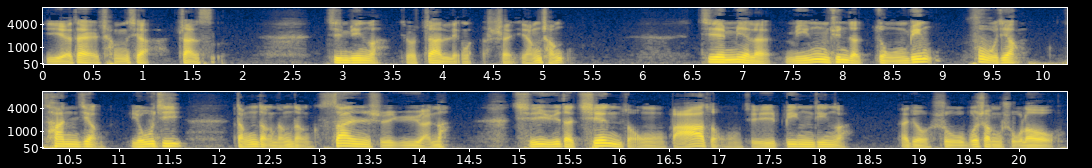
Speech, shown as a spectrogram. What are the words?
也在城下战死。金兵啊，就占领了沈阳城，歼灭了明军的总兵、副将、参将、游击等等等等三十余员呐。其余的千总、把总及兵丁啊，那就数不胜数喽。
